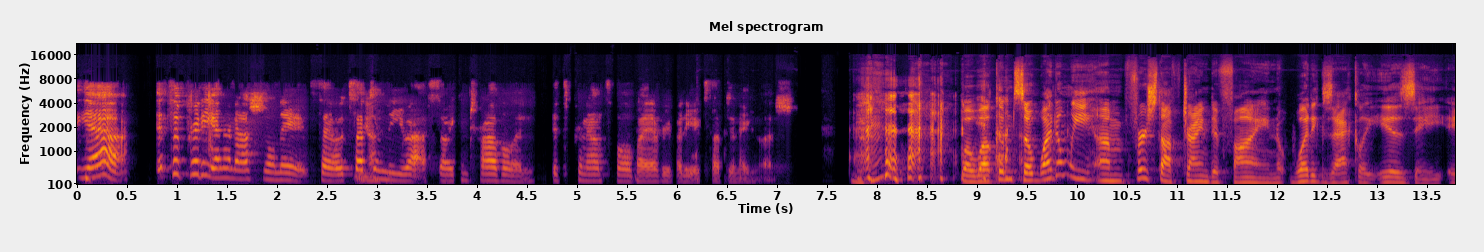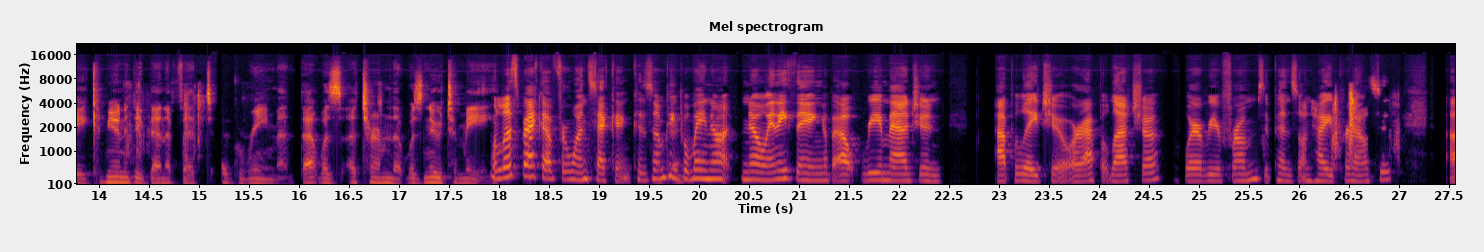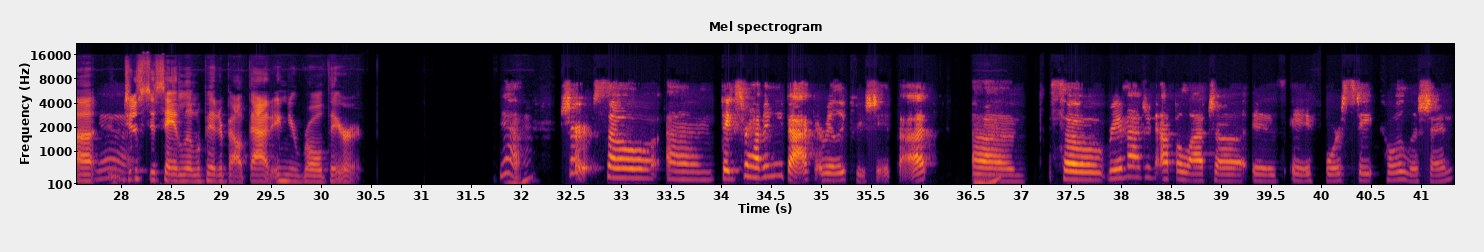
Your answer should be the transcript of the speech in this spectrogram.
Good, yeah, it's a pretty international name. So except yeah. in the U.S., so I can travel and it's pronounceable by everybody except in English. Mm-hmm. well, welcome. So, why don't we um, first off try and define what exactly is a, a community benefit agreement? That was a term that was new to me. Well, let's back up for one second because some okay. people may not know anything about Reimagine Appalachia or Appalachia, wherever you're from, depends on how you pronounce it. Uh, yeah. Just to say a little bit about that in your role there. Yeah, mm-hmm. sure. So, um, thanks for having me back. I really appreciate that. Mm-hmm. Um, so, Reimagine Appalachia is a four state coalition,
